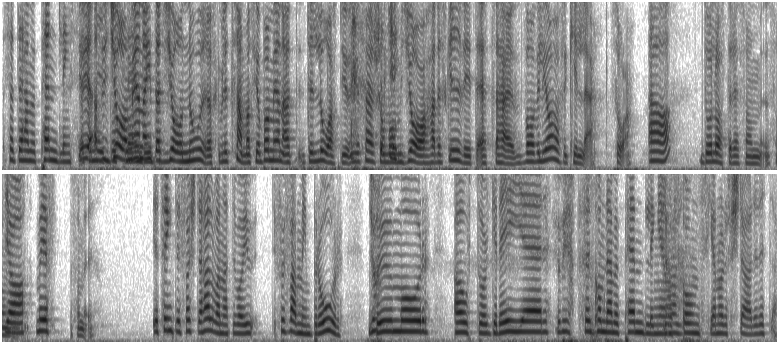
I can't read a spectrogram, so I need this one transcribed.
Så att det här med pendlings... Ja, ja, alltså två jag menar inte att jag och Nora ska bli tillsammans. Jag bara menar att det låter ju ungefär som Okej. om jag hade skrivit ett så här, vad vill jag ha för kille? Så. Ja. Då låter det som, som, Ja, men jag, som mig. jag tänkte i första halvan att det var ju för fan min bror. Ja. Humor, outdoor-grejer. Jag vet. Sen kom det här med pendlingen Ja. och skånskan och det förstörde lite.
